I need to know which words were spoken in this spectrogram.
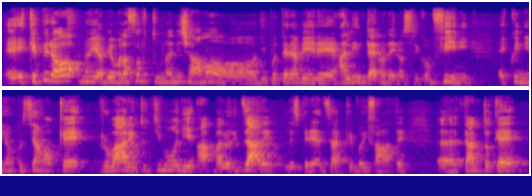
e che però noi abbiamo la fortuna diciamo di poter avere all'interno dei nostri confini. E quindi non possiamo che provare in tutti i modi a valorizzare l'esperienza che voi fate. Eh, tanto che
